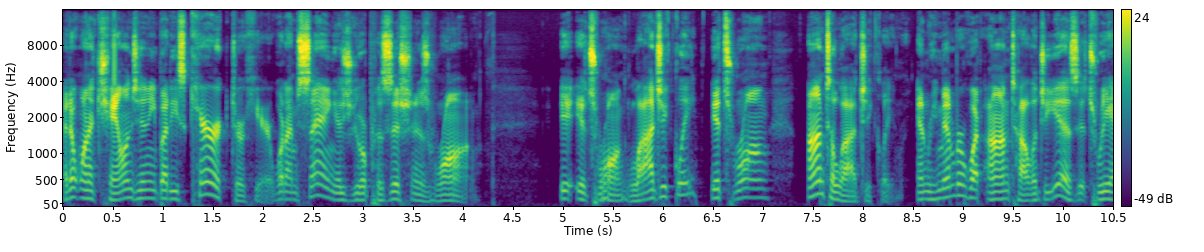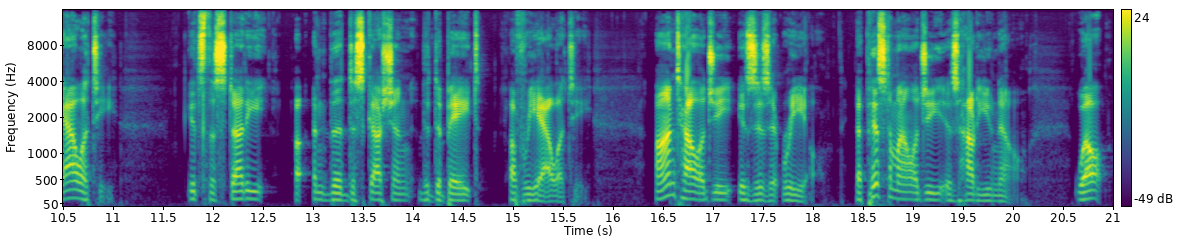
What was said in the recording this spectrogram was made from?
I don't want to challenge anybody's character here. What I'm saying is your position is wrong. It's wrong logically, it's wrong ontologically. And remember what ontology is it's reality, it's the study, uh, the discussion, the debate of reality. Ontology is is it real? Epistemology is how do you know? Well,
